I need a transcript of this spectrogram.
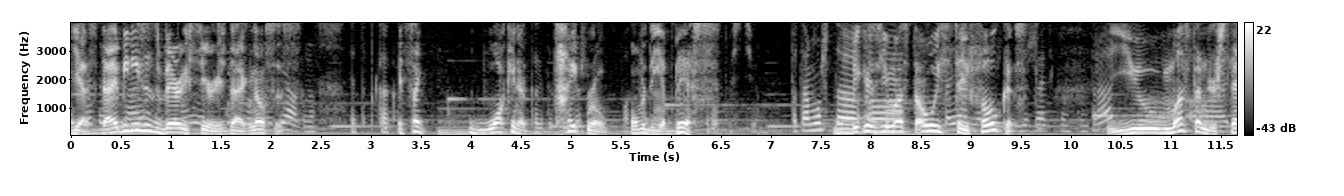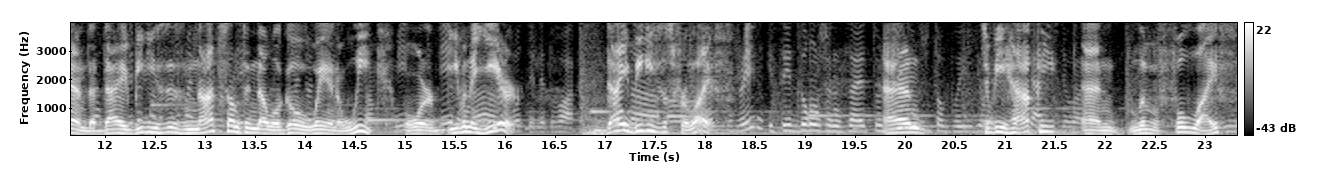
Yes, diabetes is a very serious diagnosis. It's like walking a tightrope over the abyss. Because you must always stay focused. You must understand that diabetes is not something that will go away in a week or even a year. Diabetes is for life. And to be happy and live a full life,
